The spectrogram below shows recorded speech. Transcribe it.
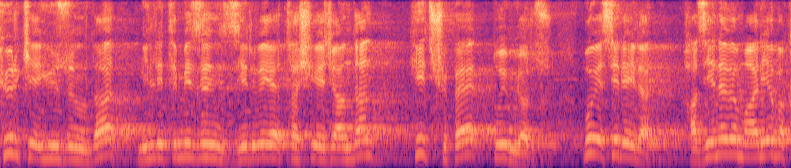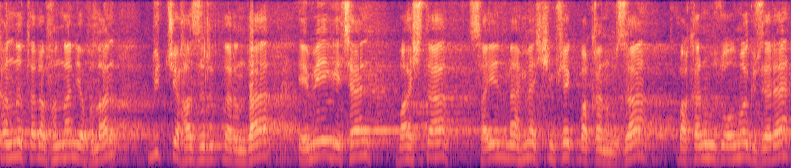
Türkiye yüzyılında milletimizin zirveye taşıyacağından hiç şüphe duymuyoruz. Bu vesileyle Hazine ve Maliye Bakanlığı tarafından yapılan bütçe hazırlıklarında emeği geçen başta Sayın Mehmet Şimşek Bakanımıza, bakanımız olmak üzere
